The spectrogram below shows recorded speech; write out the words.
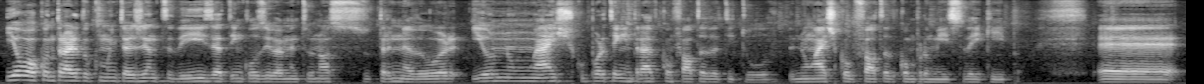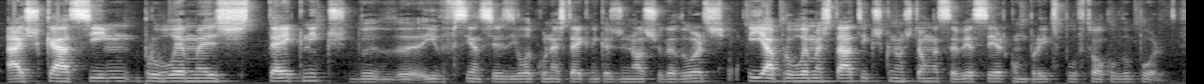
eu, ao contrário do que muita gente diz, até inclusivamente o nosso treinador, eu não acho que o Porto tenha entrado com falta de atitude, não acho que houve falta de compromisso da equipa. Uh, acho que há sim problemas técnicos de, de, e deficiências e lacunas técnicas dos nossos jogadores e há problemas táticos que não estão a saber ser cumpridos pelo Futebol Clube do Porto.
